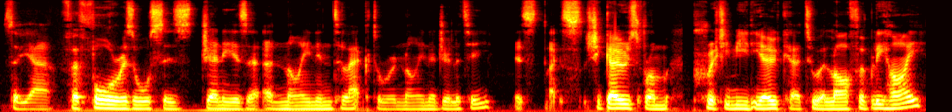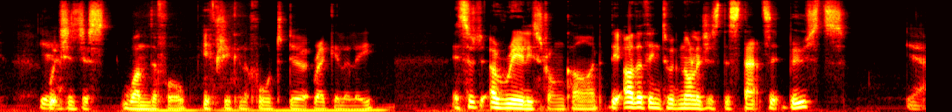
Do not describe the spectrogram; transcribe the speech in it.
So yeah, for four resources, Jenny is a nine intellect or a nine agility. It's like she goes from pretty mediocre to a laughably high. Yeah. which is just wonderful if she can afford to do it regularly. It's a, a really strong card. The other thing to acknowledge is the stats it boosts yeah.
